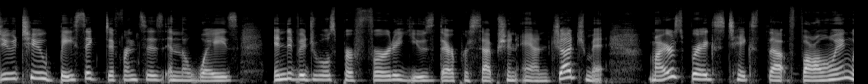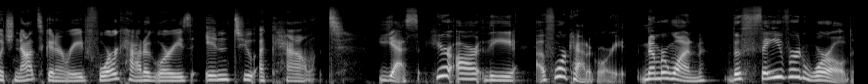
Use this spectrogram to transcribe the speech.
due to basic differences in the ways individuals prefer to use their perception and judgment. Myers Briggs takes the following, which Nat's going to read, four categories into account. Yes, here are the uh, four categories. Number one, the favored world.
